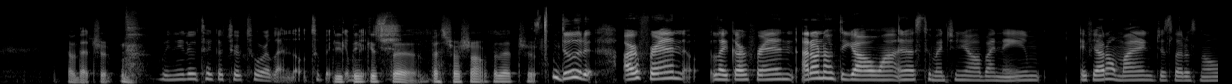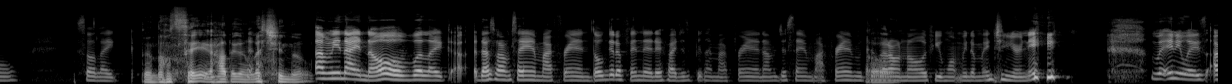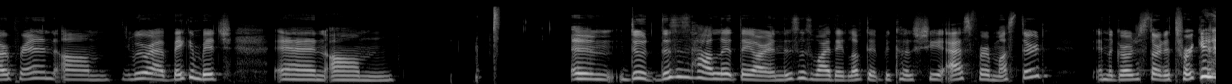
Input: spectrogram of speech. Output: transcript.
of that trip. We need to take a trip to Orlando to Do you think Bitch. it's the best restaurant for that trip? Dude, our friend, like our friend, I don't know if y'all want us to mention y'all by name. If y'all don't mind, just let us know. So like, Then don't say it. How they gonna let you know? I mean, I know, but like, uh, that's what I'm saying. My friend, don't get offended if I just be like my friend. I'm just saying my friend because I Oh. don't know if you want me to mention your name. but anyways, our friend, um, we were at Bacon Bitch, and um, and dude, this is how lit they are, and this is why they loved it because she asked for mustard, and the girl just started twerking.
